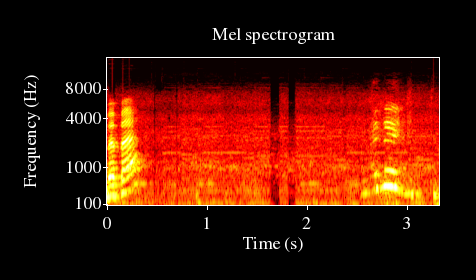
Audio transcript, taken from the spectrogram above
Baba? nereye gittin?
